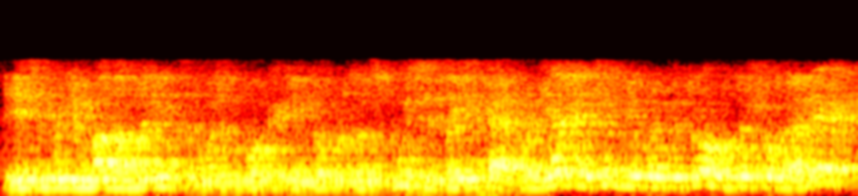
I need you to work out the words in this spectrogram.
Если будем мало молиться, может Бог каким-то образом спустится и скажет, вот я хочу Днепропетровск, зашел Олег,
